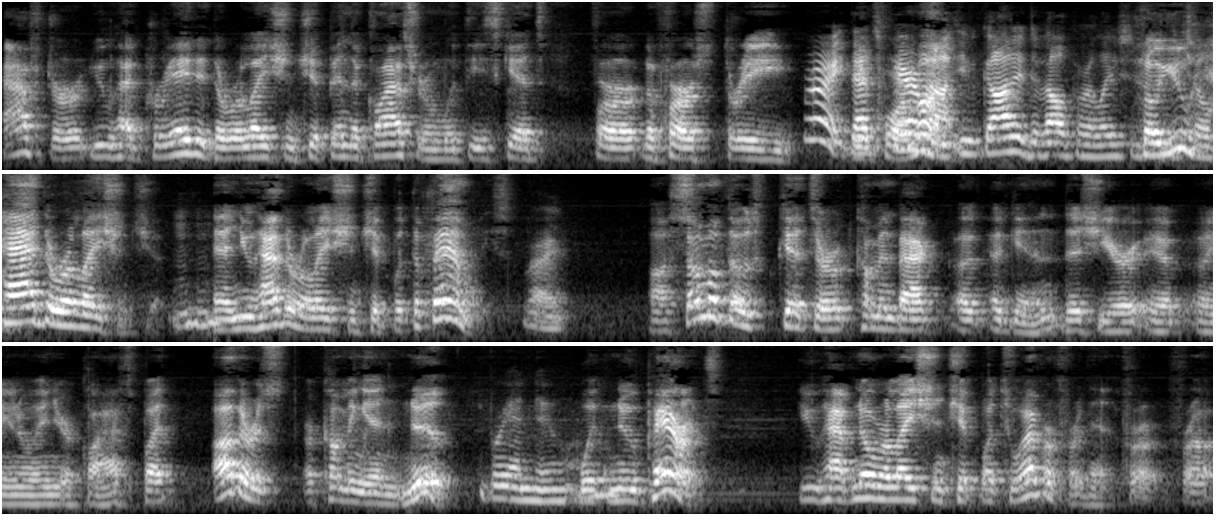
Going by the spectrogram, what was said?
after you had created the relationship in the classroom with these kids for the first three. Right, that's four paramount. months. You've got to develop a relationship. So you had the relationship, Mhm. and you had the relationship with the families. right. Uh, some of those kids are coming back uh, again this year, uh, you know, in your class, but others are coming in new Brand new. with new parents. You have no relationship whatsoever for them, for, for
